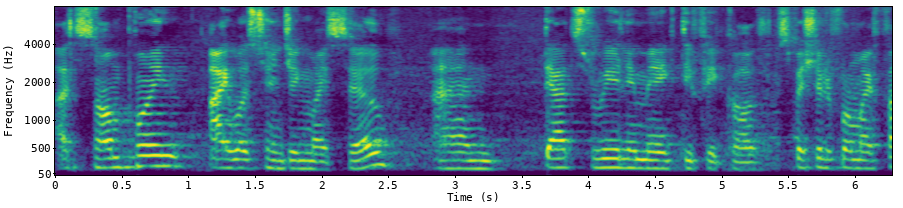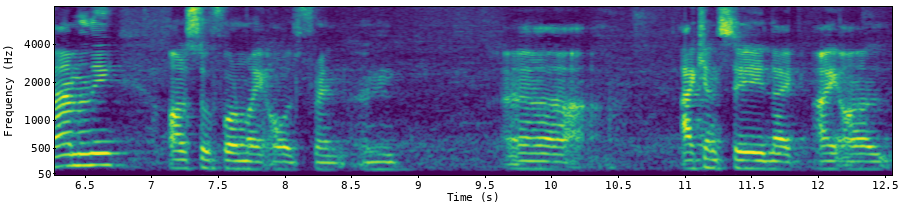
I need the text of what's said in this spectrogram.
At some point, I was changing myself, and that's really make difficult, especially for my family, also for my old friend. And uh, I can say like I all,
